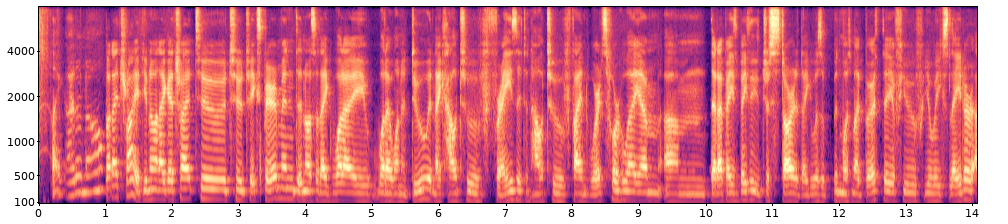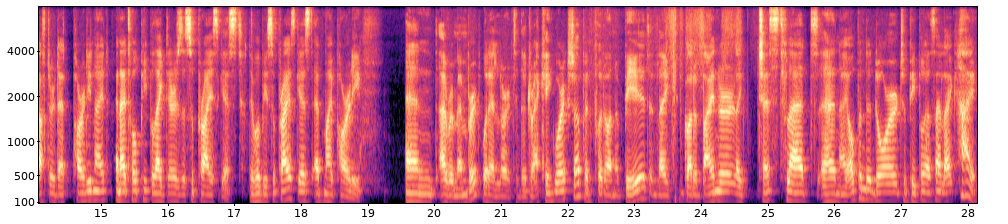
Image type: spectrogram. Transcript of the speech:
like, I don't know. But I tried, you know, like I tried to to to experiment and also like what I what I want to do and like how to phrase it and how to find words for who I am. Um, that I basically just started. Like it was a, it was my birthday a few few weeks later after that party night, and I told people like there's a surprise guest. There will be a surprise guest at my party. And I remembered what I learned in the drag king workshop and put on a beard and like got a binder, like chest flat. And I opened the door to people and said like, hi,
